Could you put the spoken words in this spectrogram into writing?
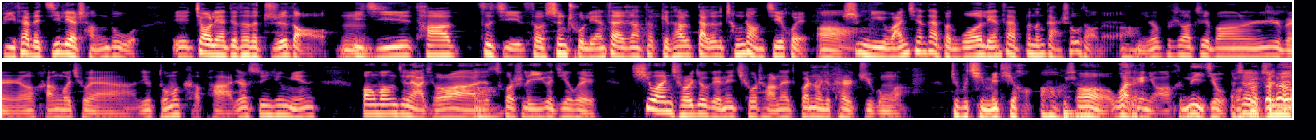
比赛的激烈程度，呃，教练对他的指导以及他。自己所身处联赛，让他给他带来的成长机会啊，是你完全在本国联赛不能感受到的啊！你都不知道这帮日本人、韩国球员啊有多么可怕。就是孙兴民，邦邦进俩球啊，就错失了一个机会，踢完球就给那球场那观众就开始鞠躬了。对不起，没踢好哦。哦，我的个娘，很内疚，真真的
